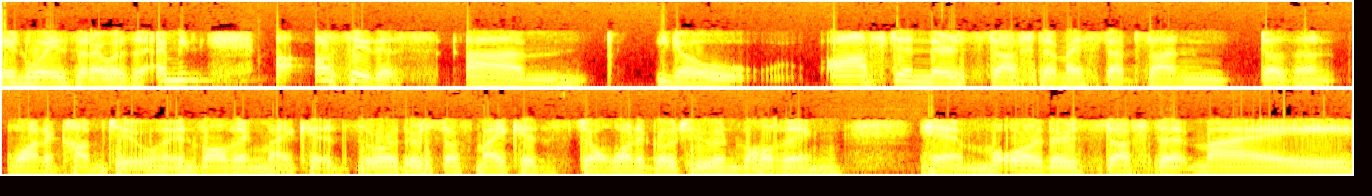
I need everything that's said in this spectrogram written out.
in ways that I wasn't. I mean, I'll say this. Um, you know, often there's stuff that my stepson doesn't want to come to involving my kids, or there's stuff my kids don't want to go to involving him, or there's stuff that my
